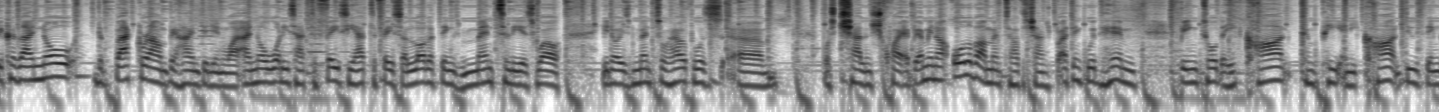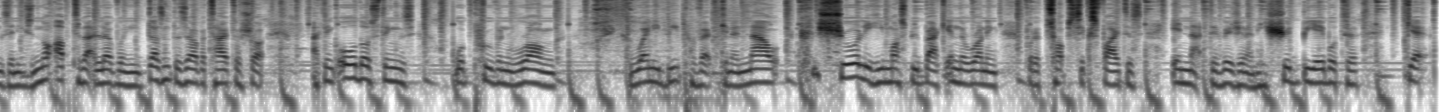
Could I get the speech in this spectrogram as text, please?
because I know the background behind Dillian Whyte. I know what he's had to face. He had to face a lot of things mentally as well. You know, his mental health was um, was challenged quite a bit. I mean, all of our mental health challenged, but I think with him being told that he can't compete and he can't do things and he's not up to that level and he doesn't deserve a title shot, I think all those things were proven wrong when he beat Povetkin and now surely he must be back in the running for the top six fighters in that division and he should be able to get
